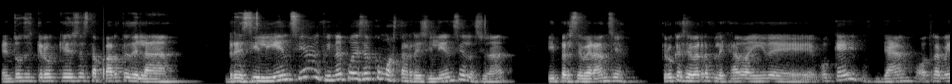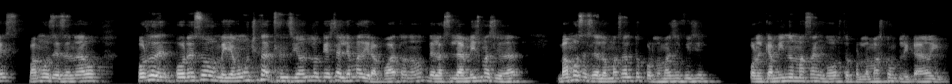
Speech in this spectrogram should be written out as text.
Entonces creo que es esta parte de la resiliencia, al final puede ser como hasta resiliencia en la ciudad y perseverancia. Creo que se ve reflejado ahí de, ok, pues ya, otra vez, vamos desde nuevo. Por, eso me llamó mucho la atención lo que es el lema de Irapuato, ¿no? De la, la misma ciudad. Vamos hacia lo más alto por lo más difícil, por el camino más angosto, por lo más complicado y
